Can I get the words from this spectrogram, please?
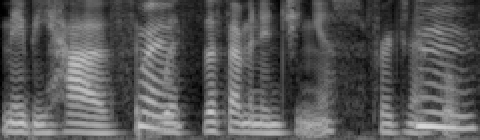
maybe have Right. with the feminine genius, for example. Mm.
